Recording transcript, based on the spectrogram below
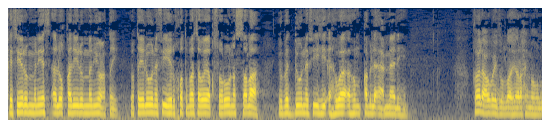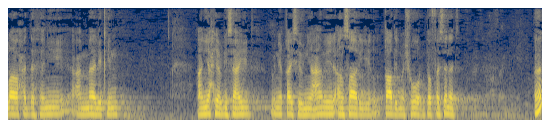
كثير من يسأل قليل من يعطي. يطيلون فيه الخطبة ويقصرون الصلاة. يبدون فيه أهواءهم قبل أعمالهم. قال عبيد الله رحمه الله حدثني عن مالك عن يحيى بن سعيد بن قيس بن عامر الأنصاري القاضي المشهور متوفى سنة أه؟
